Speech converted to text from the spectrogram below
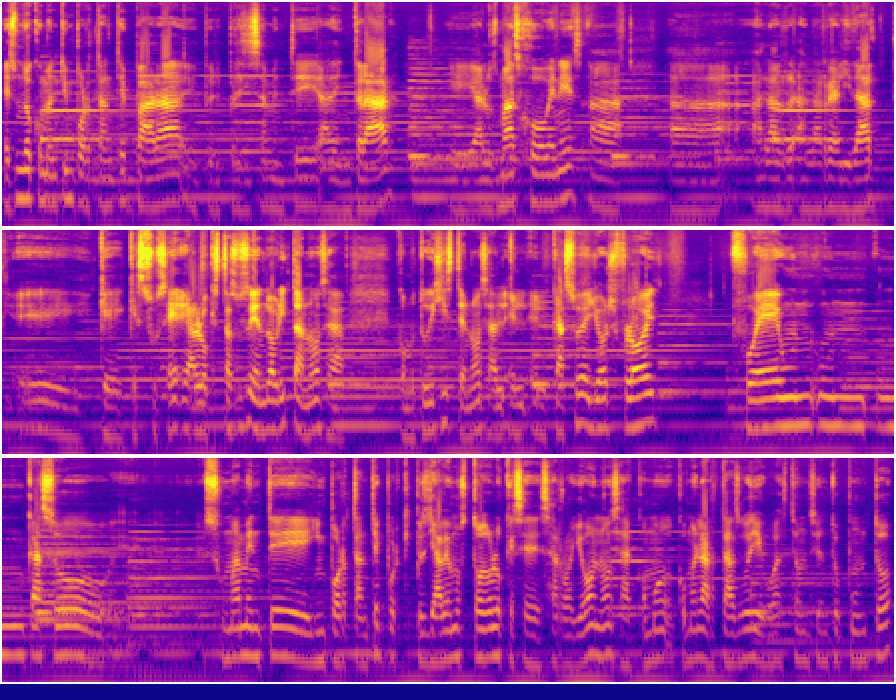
es un documento importante para eh, precisamente adentrar eh, a los más jóvenes a, a, la, a la, realidad que, que, sucede, a lo que está sucediendo ahorita, ¿no? O sea, como tú dijiste, ¿no? O sea, el, el caso de George Floyd fue un, caso eh, sumamente importante porque pues ya vemos todo lo que se desarrolló, ¿no? O sea, cómo, cómo el hartazgo llegó hasta un cierto punto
